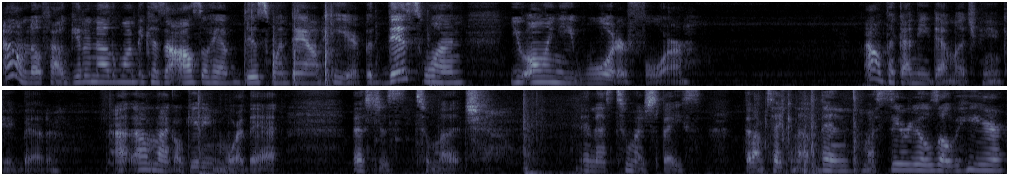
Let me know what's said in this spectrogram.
I don't know if I'll get another one because I also have this one down here. But this one, you only need water for. I don't think I need that much pancake batter. I, I'm not to get any more of that. That's just too much. And that's too much space that I'm taking up. Then my cereals over here,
